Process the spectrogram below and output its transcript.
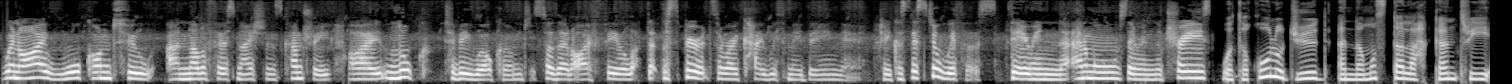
When I walk onto another First Nations country, I look to be welcomed so that I feel that the spirits are okay with me being there because they're still with us. They're in the animals, they're in the trees. وتقول جود أن مصطلح كانتري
